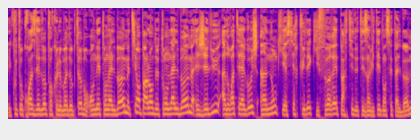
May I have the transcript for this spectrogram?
Écoute, on croise les doigts pour que le mois d'octobre, on ait ton album. Tiens, en parlant de ton album, j'ai lu à droite et à gauche un nom qui a circulé qui ferait partie de tes invités dans cet album.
